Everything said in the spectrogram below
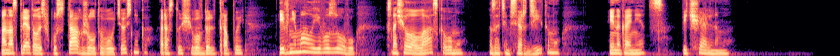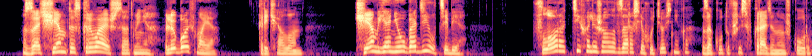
Она спряталась в кустах желтого утесника, растущего вдоль тропы, и внимала его зову, сначала ласковому, затем сердитому и, наконец, печальному. «Зачем ты скрываешься от меня, любовь моя?» — кричал он. «Чем я не угодил тебе?» Флора тихо лежала в зарослях утесника, закутавшись в краденую шкуру.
